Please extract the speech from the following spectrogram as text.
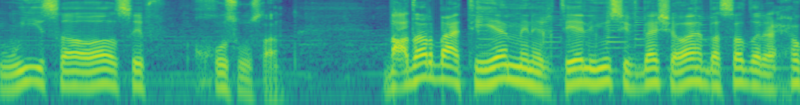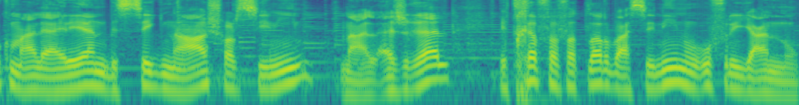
ويصا واصف خصوصا. بعد أربعة أيام من اغتيال يوسف باشا وهبة صدر الحكم على عريان بالسجن عشر سنين مع الأشغال اتخففت لأربع سنين وأفرج عنه.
